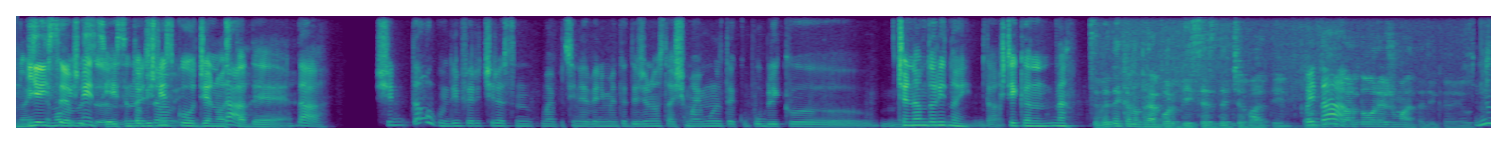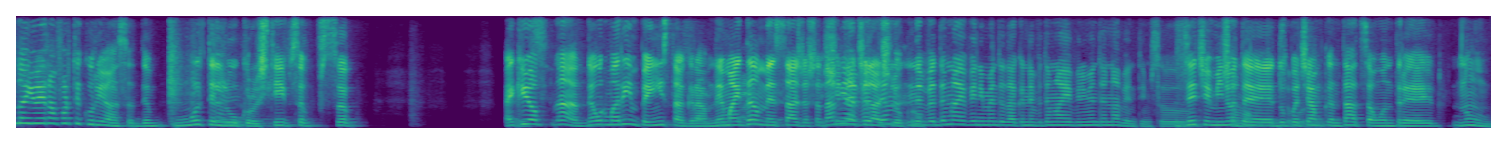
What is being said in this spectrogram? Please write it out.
noi ei suntem se- obișnuiți, se- ei sunt noi obișnuiți suntem- cu genul Da. ăsta de... Da. Și da, oricum, din fericire sunt mai puține evenimente de genul ăsta și mai multe cu public... uh, Ce ne-am dorit noi. Da. Știi că, na. Se vede că nu prea vorbiseți de ceva timp. Că Păi au trecut da. doar două ore jumate, adică eu... Nu, dar eu eram foarte curioasă de multe Da. lucruri, știi, să... să... Adică eu, na, ne urmărim pe Instagram, ne mai dăm mesaje așa, dar și nu e ne același vedem, lucru. Ne vedem la evenimente, dacă ne vedem la evenimente, nu avem timp să... 10 ce-am avut minute timp să după ce am vorbim? cântat sau între... Nu,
